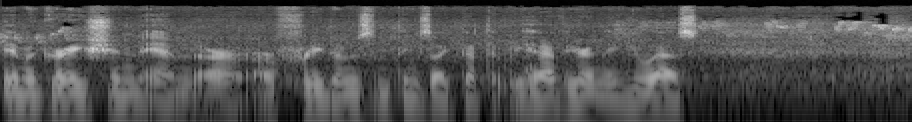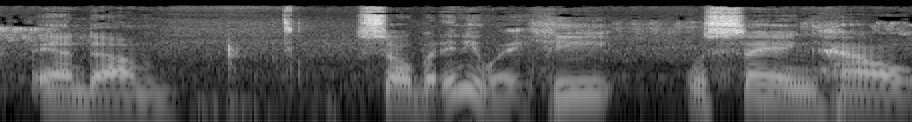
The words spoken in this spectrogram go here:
immigration and our, our, freedoms and things like that that we have here in the U.S. And um, so, but anyway, he was saying how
